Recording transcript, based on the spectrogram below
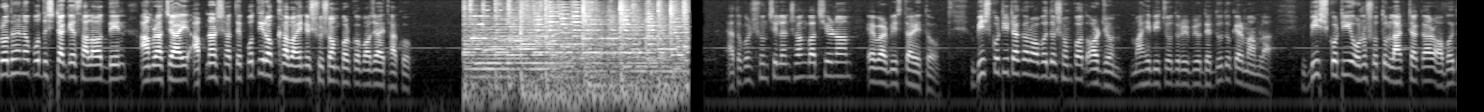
প্রধান উপদেষ্টাকে সালাউদ্দিন, আমরা চাই আপনার সাথে প্রতিরক্ষা বাহিনীর সুসম্পর্ক বজায় থাকুক। এতক্ষণ শুনছিলেন সংবাদ শিরোনাম, এবার বিস্তারিত। বিশ কোটি টাকার অবৈধ সম্পদ অর্জন, মাহিবি চৌধুরীর বিরুদ্ধে দুদকের মামলা। বিশ কোটি উনসত্তর লাখ টাকার অবৈধ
